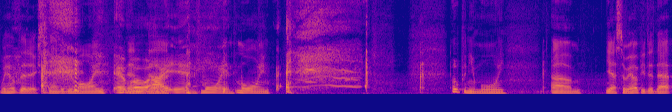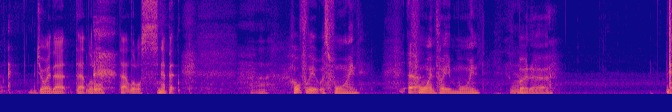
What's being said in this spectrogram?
we hope that it expanded your moin. M and, O uh, I N, moin. Moin. Open your moin. Um, yeah, so we hope you did that. Enjoy that that little that little snippet. Hopefully it was foin. foin for your moin. But uh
